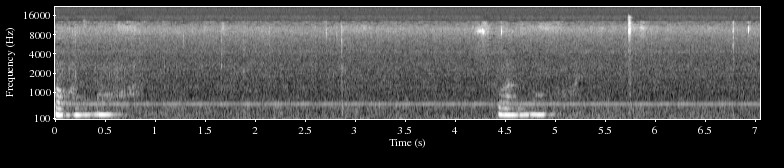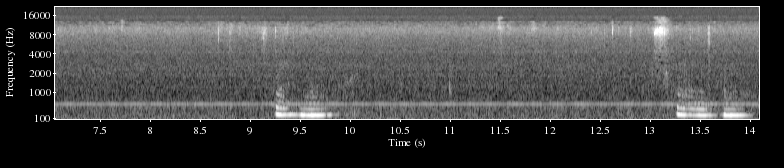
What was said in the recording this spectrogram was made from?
for one more, one more, one more, four more.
